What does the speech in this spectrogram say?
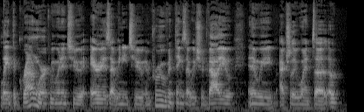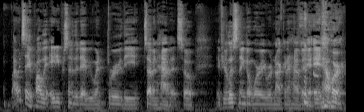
laid the groundwork, we went into areas that we need to improve and things that we should value. And then we actually went, uh, I would say probably 80% of the day, we went through the seven habits. So if you're listening, don't worry, we're not going to have an eight hour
